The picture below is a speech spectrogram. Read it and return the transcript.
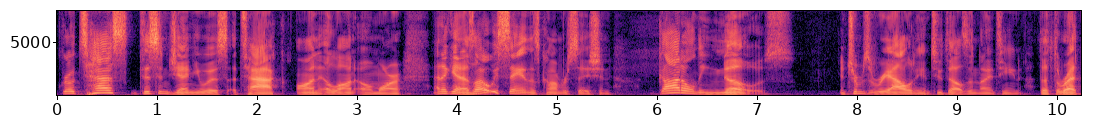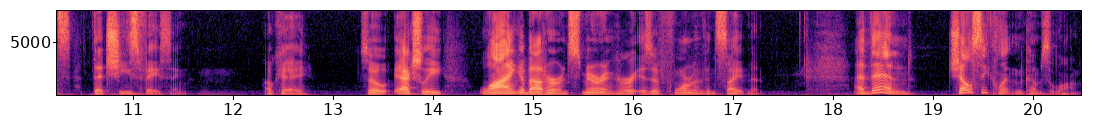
grotesque, disingenuous attack on Ilhan Omar. And again, as I always say in this conversation, God only knows, in terms of reality in 2019, the threats that she's facing. Okay? So actually, lying about her and smearing her is a form of incitement. And then Chelsea Clinton comes along.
